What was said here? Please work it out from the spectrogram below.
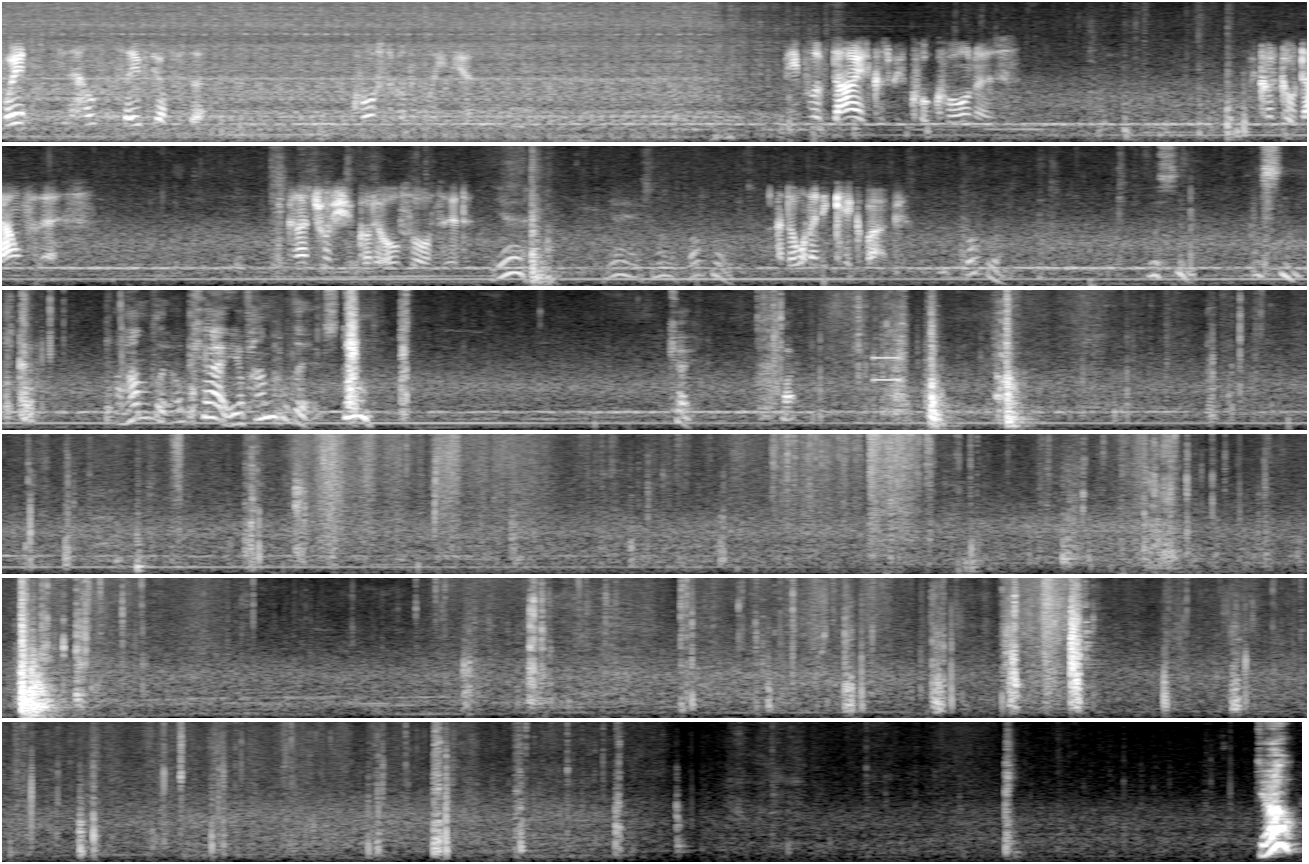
Quinn, you're the health and safety officer. Of course they're going to believe you. People have died because we've cut corners. We could go down for this. Can I trust you've got it all sorted? Yeah, yeah, it's not a problem. I don't want any kickback. No problem. Listen, listen. I handled it. Okay, I've handled it. It's done. Okay. Bye. Joe?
